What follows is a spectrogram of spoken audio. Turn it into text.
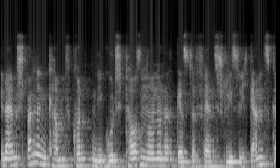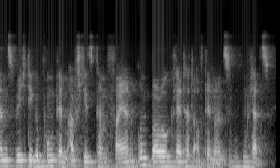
In einem spannenden Kampf konnten die gut 1900 Gästefans schließlich ganz, ganz wichtige Punkte im Abstiegskampf feiern und Borough klettert auf den 19. Platz.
